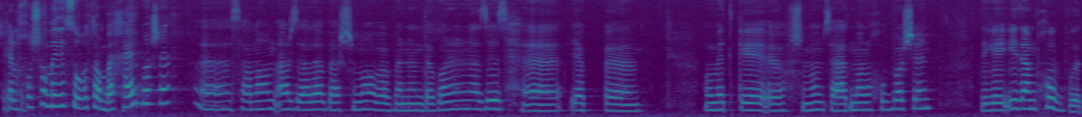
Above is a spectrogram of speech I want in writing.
خیلی خوش آمدید صبحتان بخیر باشه. سلام عرض ادب بر شما و بینندگان عزیز. یک امید که شما هم صحتمان خوب باشین. دیگه ایدم خوب بود.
